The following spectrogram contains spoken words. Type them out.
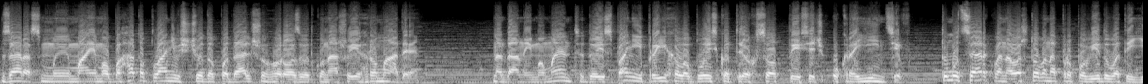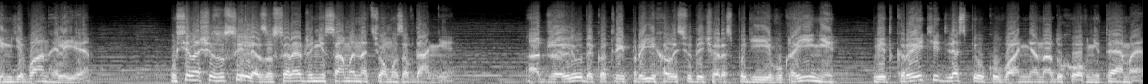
Зараз ми маємо багато планів щодо подальшого розвитку нашої громади. На даний момент до Іспанії приїхало близько 300 тисяч українців, тому церква налаштована проповідувати їм Євангеліє. Усі наші зусилля зосереджені саме на цьому завданні. Адже люди, котрі приїхали сюди через події в Україні, відкриті для спілкування на духовні теми.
